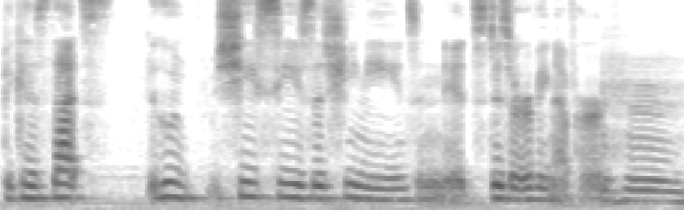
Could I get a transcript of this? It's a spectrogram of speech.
Because that's who she sees as she needs and it's deserving of her. Mm-hmm.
